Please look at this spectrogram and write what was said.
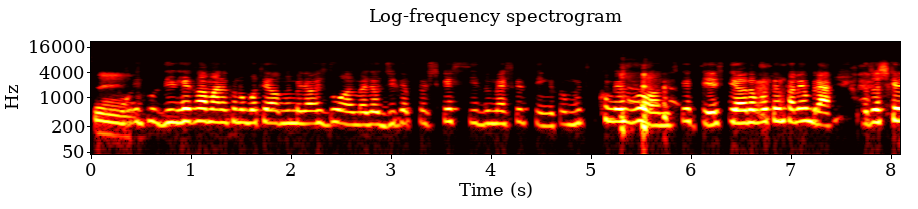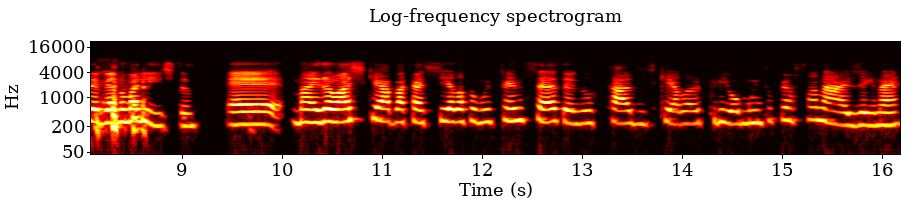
Sim. Inclusive, reclamaram que eu não botei ela nos melhores do ano, mas eu digo é porque eu esqueci do Masked Singer. Foi muito no começo do ano, esqueci. Esse ano eu vou tentar lembrar. Eu estou escrevendo uma lista. É, mas eu acho que a Abacaxi ela foi muito trendsetter no caso de que ela criou muito personagem, né?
